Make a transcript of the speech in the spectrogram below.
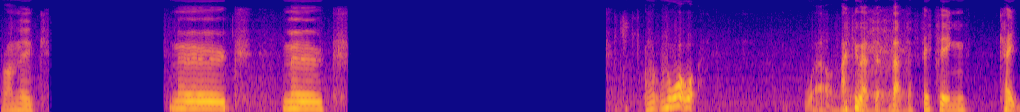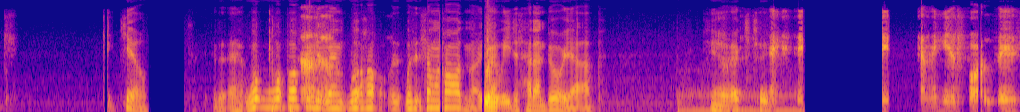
Run nuke. Nuke. Nuke. What, what, what? Well, I think that's a, that's a fitting cake, cake kill. It, uh, what what boss was it when what was it someone hard mode where we just had Andoria up? Yeah, XT. XT. Can we heal Sparkle, please?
